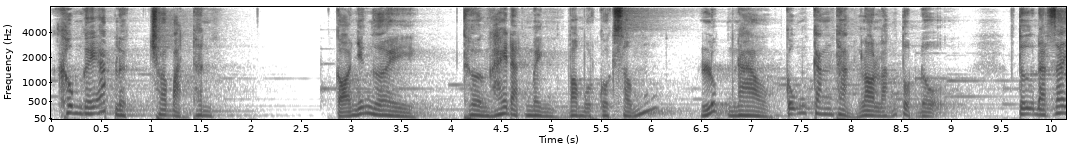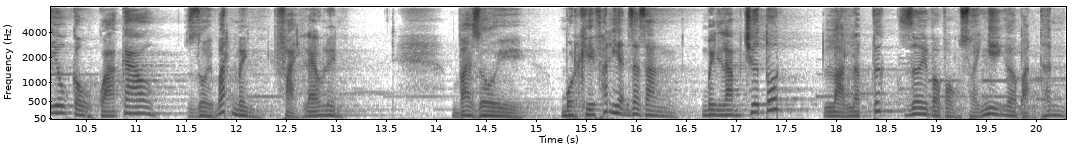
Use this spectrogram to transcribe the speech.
không gây áp lực cho bản thân có những người thường hay đặt mình vào một cuộc sống, lúc nào cũng căng thẳng lo lắng tột độ, tự đặt ra yêu cầu quá cao rồi bắt mình phải leo lên. Và rồi, một khi phát hiện ra rằng mình làm chưa tốt là lập tức rơi vào vòng xoáy nghi ngờ bản thân,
